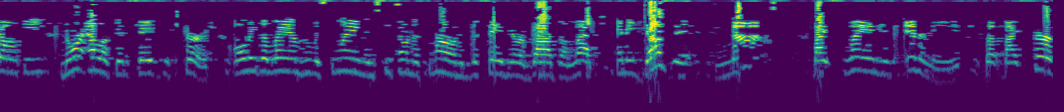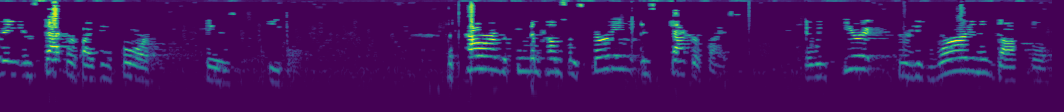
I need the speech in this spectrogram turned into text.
donkey nor elephant saves the church. Only the Lamb who was slain and sits on the throne is the Savior of God's elect. And he does it not by slaying his enemies, but by serving and sacrificing for his people. The power of the kingdom comes from serving and sacrifice. And we hear it through His Word and His Gospel.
